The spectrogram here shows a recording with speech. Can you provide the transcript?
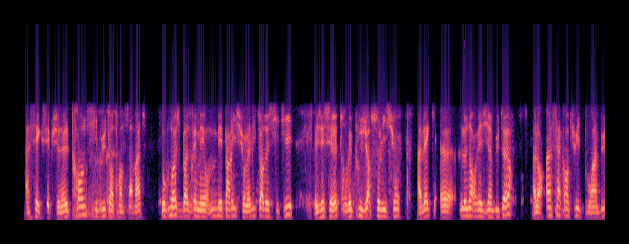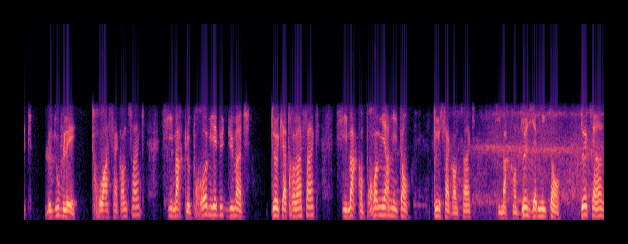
assez exceptionnel, 36 buts en 35 matchs. Donc moi, je baserai mes, paris sur la victoire de City et j'essaierai de trouver plusieurs solutions avec euh, le Norvégien buteur. Alors 1,58 pour un but, le doublé 3,55. S'il marque le premier but du match, 2,85. S'il marque en première mi-temps, 2,55. S'il marque en deuxième mi-temps, 2,15.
